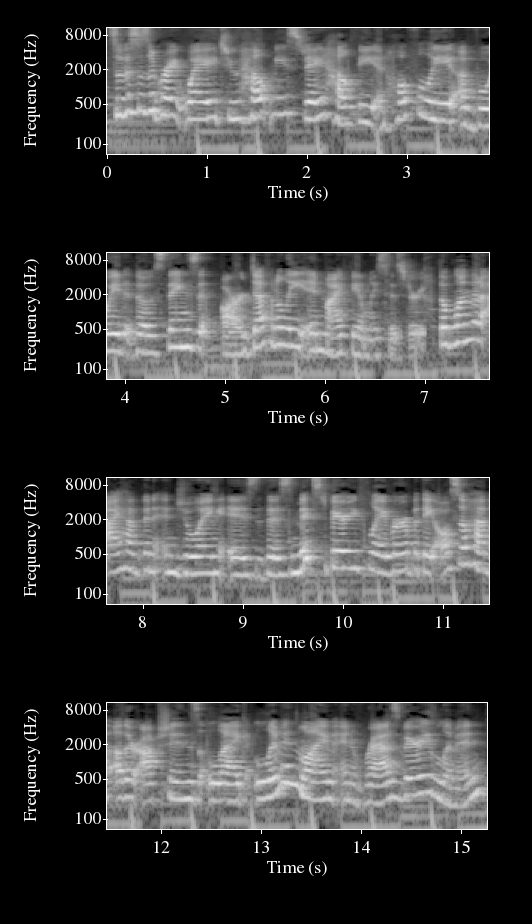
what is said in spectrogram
So this is a great way to help me stay healthy and hopefully avoid those things that are definitely in my family's history. The one that I have been enjoying is this mixed berry flavor, but they also have other options like lemon lime and raspberry lemon.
